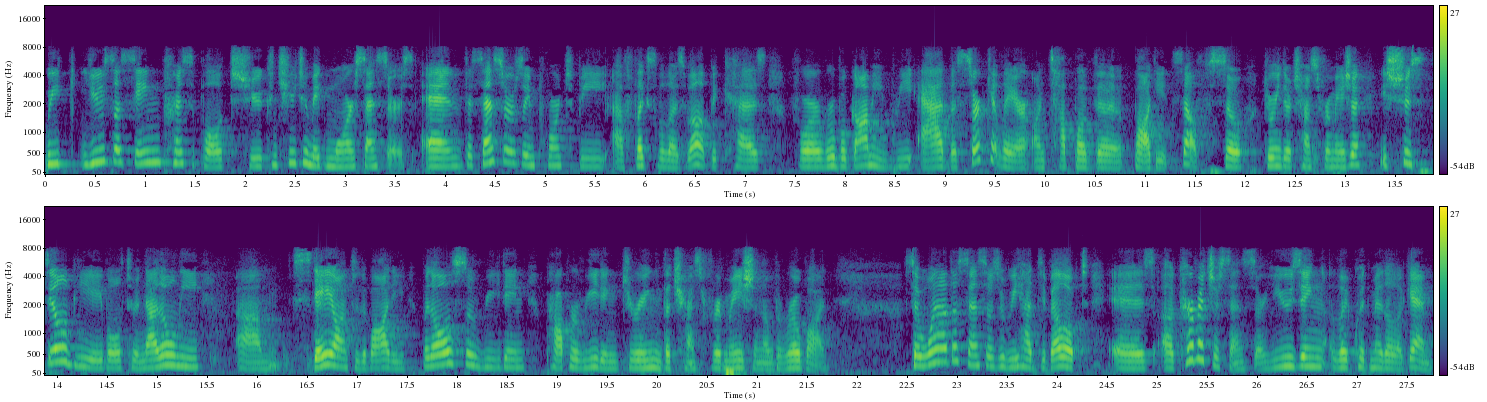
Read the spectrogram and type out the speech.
We use the same principle to continue to make more sensors. And the sensors are important to be uh, flexible as well because for Robogami, we add the circuit layer on top of the body itself. So during the transformation, it should still be able to not only um, stay onto the body, but also reading proper reading during the transformation of the robot. So one of the sensors we had developed is a curvature sensor using liquid metal again.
